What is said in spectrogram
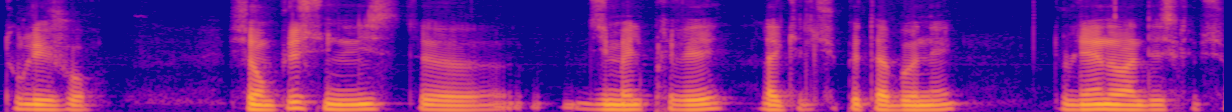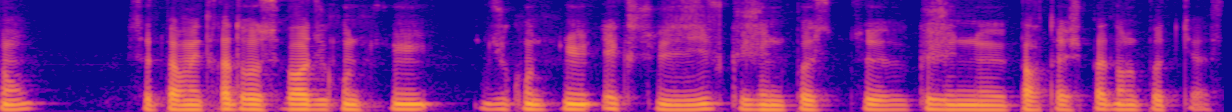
tous les jours. J'ai en plus une liste euh, d'emails privés à laquelle tu peux t'abonner. Le lien est dans la description. Ça te permettra de recevoir du contenu, du contenu exclusif que je, ne poste, que je ne partage pas dans le podcast.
